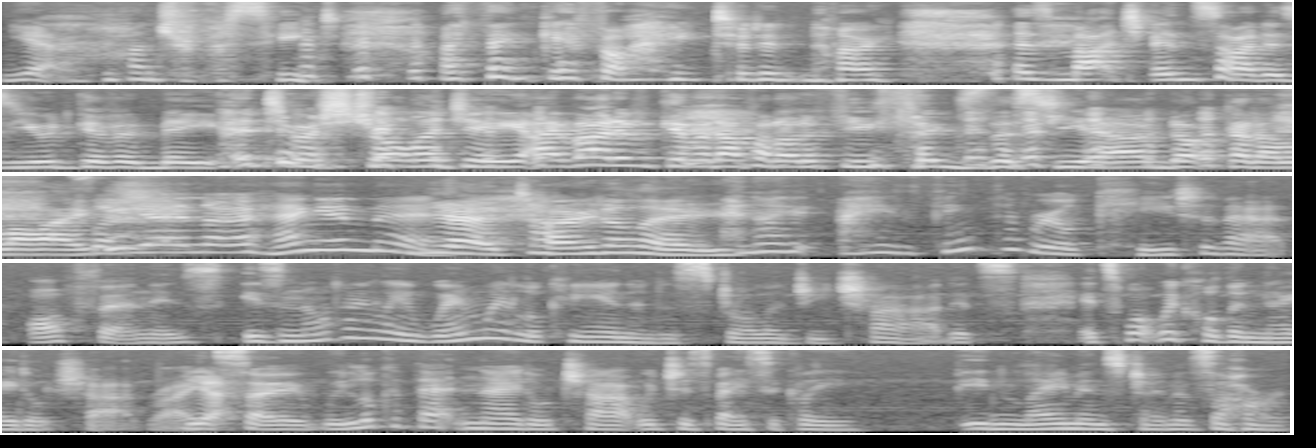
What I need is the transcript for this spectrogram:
yeah, 100%. I think if I didn't know as much insight as you had given me into astrology, I might have given up on a few things this year. I'm not going to lie. so yeah no hang in there Yeah, totally. And I, I think the real key to that often is is not only when we're looking in an astrology chart, it's it's what we call the natal chart, right? Yeah. So we look at that natal chart, which is basically in layman's terms, it's a horo-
